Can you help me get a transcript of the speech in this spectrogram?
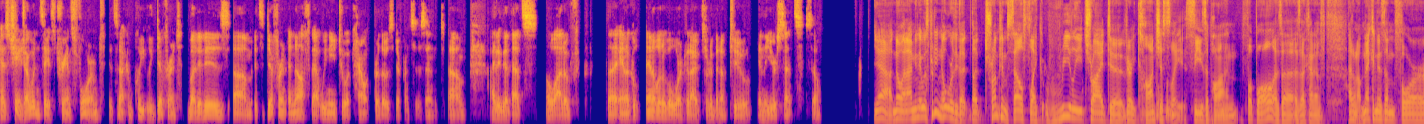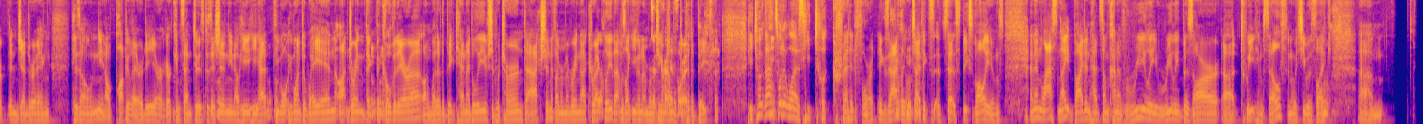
has changed. I wouldn't say it's transformed. It's not completely different, but it is. Um, it's different enough that we need to account for those differences, and um, I think that that's a lot of the analytical, work that I've sort of been up to in the years since. So. Yeah, no, and I mean it was pretty noteworthy that that Trump himself like really tried to very consciously seize upon football as a as a kind of I don't know mechanism for engendering his own you know popularity or, or consent to his position. You know, he he had he he wanted to weigh in on, during the, the COVID era on whether the Big Ten, I believe, should return to action. If I'm remembering that correctly, yep. that was like even emerging around the, the debate that he took. That's what it was. He took credit for it exactly, which I think speaks volumes. And then last night, Biden had some kind of really, really bizarre uh, tweet himself in which he was like, um,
